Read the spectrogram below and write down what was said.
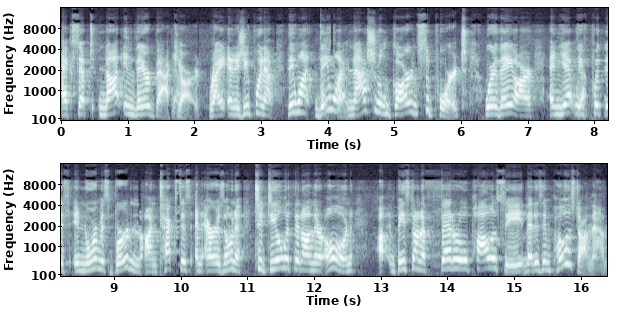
except not in their backyard, yeah. right? And as you point out, they want they That's want right. National Guard support where they are, and yet we've yeah. put this enormous burden on Texas and Arizona to deal with it on their own, uh, based on a federal policy that is imposed on them.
